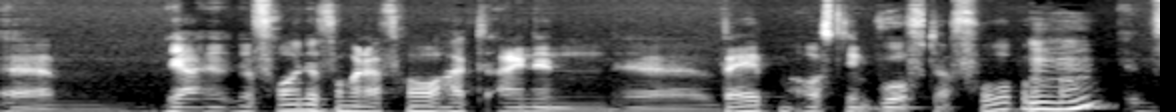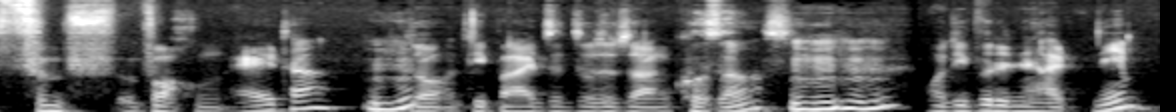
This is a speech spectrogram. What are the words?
ähm, ja, eine Freundin von meiner Frau hat einen äh, Welpen aus dem Wurf davor bekommen, fünf Wochen älter. Mhm. So, und die beiden sind sozusagen Cousins. Mhm. Und die würde den halt nehmen.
